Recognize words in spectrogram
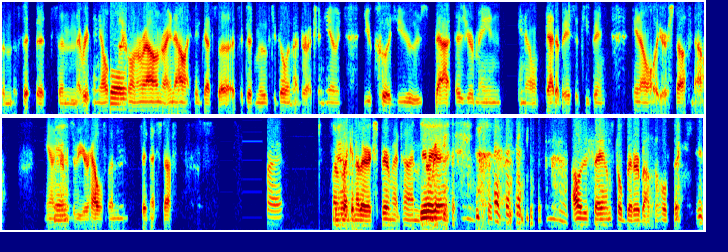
and the Fitbits and everything else Yeah. that's going around right now, I think that's a it's a good move to go in that direction. You know, you could use that as your main, you know, database of keeping, you know, all your stuff now. You know, in Yeah. terms of your health and fitness stuff. Right. Sounds Yeah. like another experiment time. Yeah, for yeah. I'll just say I'm still bitter about the whole thing.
